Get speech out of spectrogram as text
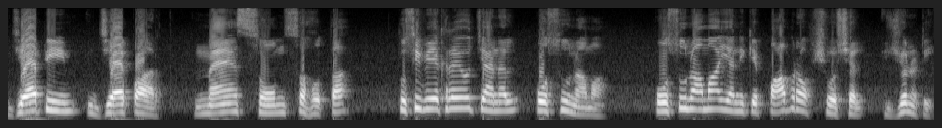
ਜੈ ਭੀਮ ਜੈ ਭਾਰਤ ਮੈਂ ਸੋਮ ਸਹੋਤਾ ਤੁਸੀਂ ਵੇਖ ਰਹੇ ਹੋ ਚੈਨਲ ਪੋਸੂਨਾਮਾ ਪੋਸੂਨਾਮਾ ਯਾਨੀ ਕਿ power of social unity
